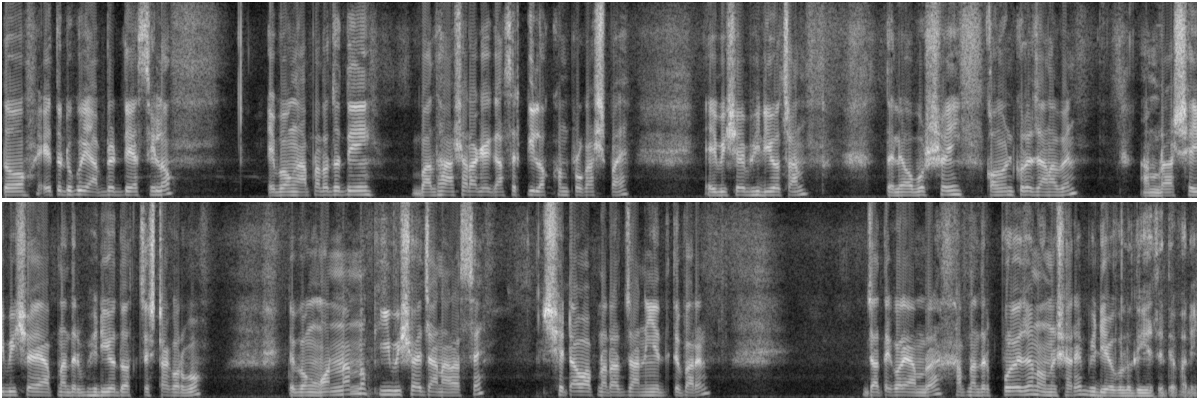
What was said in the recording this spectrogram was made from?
তো এতটুকুই আপডেট দেওয়া ছিল। এবং আপনারা যদি বাধা আসার আগে গাছের কী লক্ষণ প্রকাশ পায়, এই বিষয়ে ভিডিও চান, তাহলে অবশ্যই কমেন্ট করে জানাবেন। আমরা সেই বিষয়ে আপনাদের ভিডিও দেওয়ার চেষ্টা করব। এবং অন্যান্য কি বিষয়ে জানার আছে, সেটাও আপনারা জানিয়ে দিতে পারেন। যাতে করে আমরা আপনাদের প্রয়োজন অনুসারে ভিডিওগুলো দিয়ে যেতে পারি।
